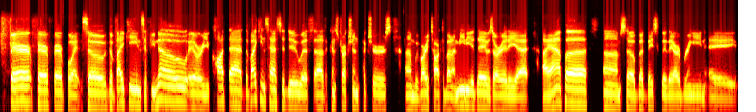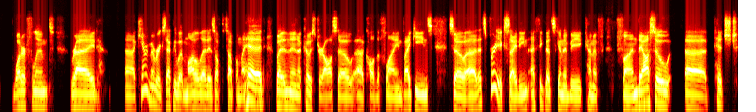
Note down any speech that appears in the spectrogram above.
fair fair fair point so the vikings if you know or you caught that the vikings has to do with uh, the construction pictures um, we've already talked about on media day it was already at IAAPA um, so but basically they are bringing a water flumed ride uh, I can't remember exactly what model that is off the top of my head, but and then a coaster also uh, called the Flying Vikings. So uh, that's pretty exciting. I think that's going to be kind of fun. They also uh, pitched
